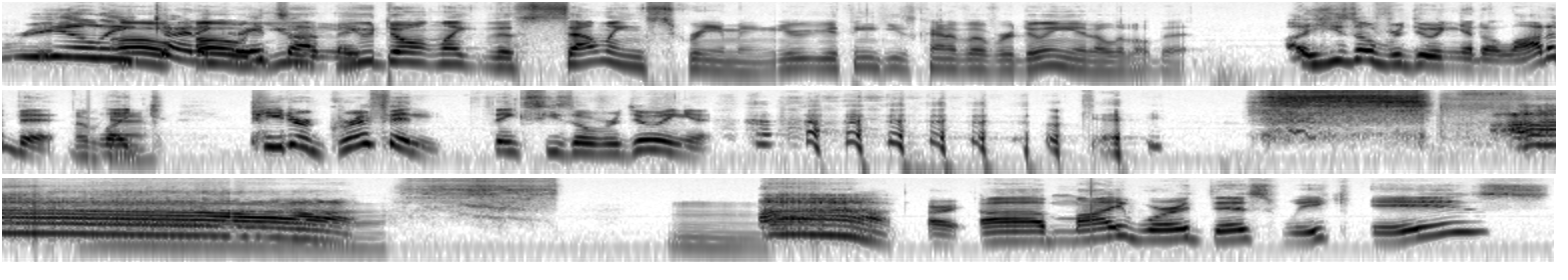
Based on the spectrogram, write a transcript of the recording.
really oh, kind of oh, grates you, on me. you don't like the selling screaming. You, you think he's kind of overdoing it a little bit. Uh, he's overdoing it a lot of bit. Okay. Like Peter Griffin thinks he's overdoing it. okay. Ah, Mm. ah. All right. Uh, my word this week is.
